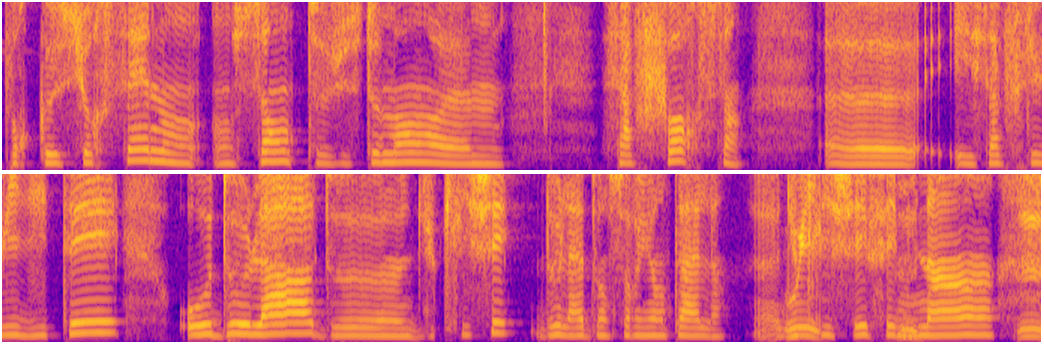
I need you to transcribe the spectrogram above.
pour que sur scène, on, sente justement euh, sa force et sa fluidité au-delà de, du cliché de la danse orientale, euh, du Oui. cliché féminin, Mm.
